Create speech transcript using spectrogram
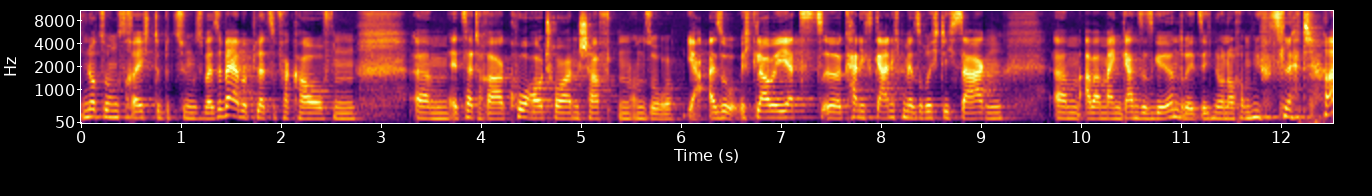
Nutzungsrechte bzw. Werbeplätze verkaufen, ähm, etc., Co-Autorenschaften und so. Ja, also ich glaube, jetzt äh, kann ich es gar nicht mehr so richtig sagen, ähm, aber mein ganzes Gehirn dreht sich nur noch um Newsletter.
